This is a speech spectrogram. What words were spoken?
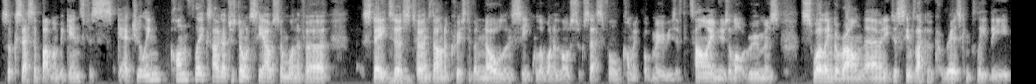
success of Batman Begins for scheduling conflicts. I, I just don't see how someone of her status mm. turns down a Christopher Nolan sequel of one of the most successful comic book movies of the time. There's a lot of rumors swelling around there, and it just seems like her career's completely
